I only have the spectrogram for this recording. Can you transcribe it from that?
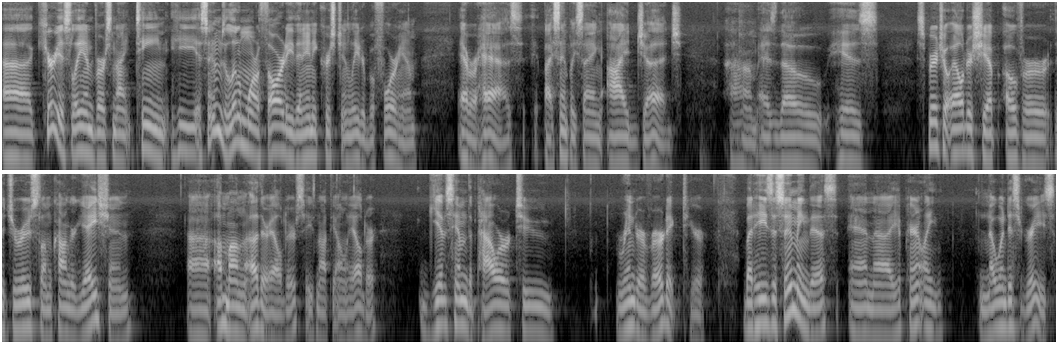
Uh, curiously, in verse 19, he assumes a little more authority than any Christian leader before him ever has by simply saying, I judge, um, as though his spiritual eldership over the Jerusalem congregation, uh, among other elders, he's not the only elder, gives him the power to render a verdict here. But he's assuming this, and uh, apparently no one disagrees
